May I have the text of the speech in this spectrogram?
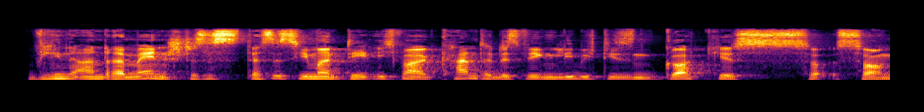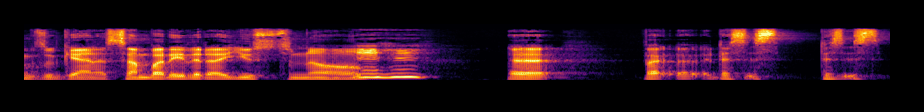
wie ein anderer Mensch. Das ist, das ist jemand, den ich mal kannte, deswegen liebe ich diesen Gotye-Song so gerne, Somebody That I Used to Know. Mhm. Äh, weil, äh, das ist, das ist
